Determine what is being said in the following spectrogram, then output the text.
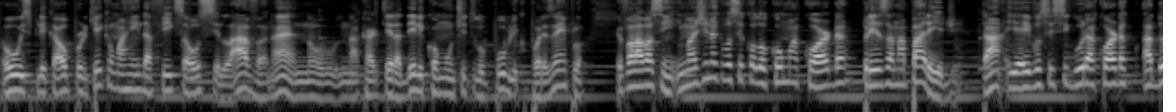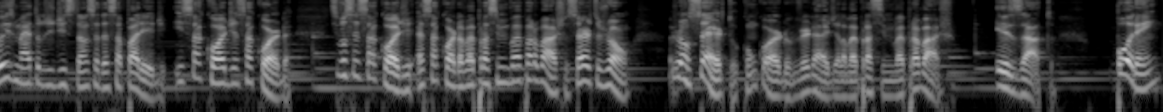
ou explicar o porquê que uma renda fixa oscilava né, no, na carteira dele como um título público, por exemplo, eu falava assim: imagina que você colocou uma corda presa na parede, tá? E aí você segura a corda a 2 metros de distância dessa parede e sacode essa corda. Se você sacode, essa corda vai para cima e vai para baixo, certo, João? João, certo, concordo, verdade, ela vai para cima e vai para baixo. Exato. Porém,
